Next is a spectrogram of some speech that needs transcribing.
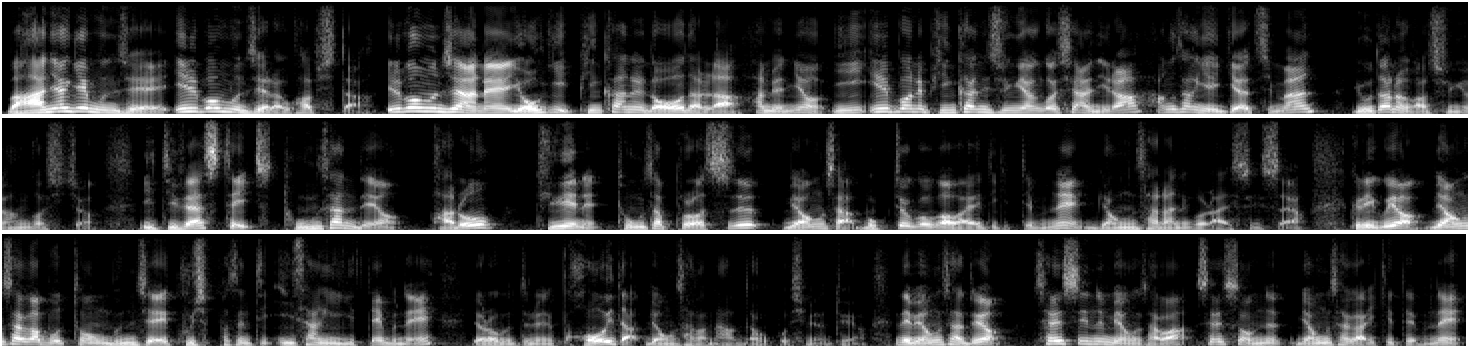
만약에 문제 1번 문제라고 합시다. 1번 문제 안에 여기 빈칸을 넣어달라 하면요. 이 1번의 빈칸이 중요한 것이 아니라 항상 얘기했지만 요 단어가 중요한 것이죠. 이 devastate 동사인데요. 바로 뒤에는 동사 플러스 명사, 목적어가 와야 되기 때문에 명사라는 걸 알 수 있어요. 그리고요. 명사가 보통 문제의 90% 이상이기 때문에 여러분들은 거의 다 명사가 나온다고 보시면 돼요. 근데 명사도요. 셀 수 있는 명사와 셀 수 없는 명사가 있기 때문에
